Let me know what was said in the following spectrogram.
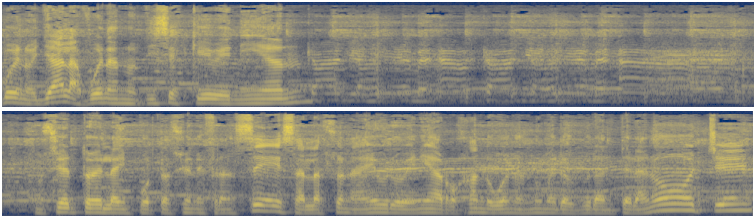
Bueno, ya las buenas noticias que venían, ¿no es cierto?, de las importaciones francesas, la zona euro venía arrojando buenos números durante la noche.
